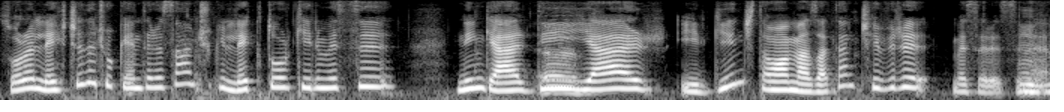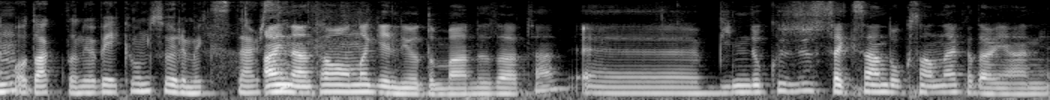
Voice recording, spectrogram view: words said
Sonra lehçe de çok enteresan çünkü lektor kelimesinin geldiği Evet. yer ilginç. Tamamen zaten çeviri meselesine Hı hı. odaklanıyor. Belki onu söylemek istersin. Aynen tam ona geliyordum ben de zaten. Ee, 1980-90'lara kadar yani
